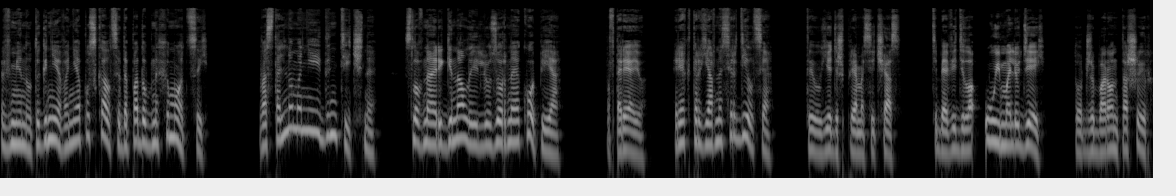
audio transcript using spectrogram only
в минуты гнева не опускался до подобных эмоций. В остальном они идентичны, словно оригинал и иллюзорная копия. Повторяю, ректор явно сердился. «Ты уедешь прямо сейчас. Тебя видела уйма людей, тот же барон Ташир.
